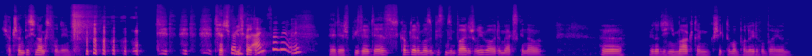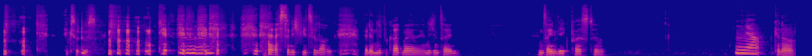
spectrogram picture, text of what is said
ich hatte schon ein bisschen Angst vor dem. der spielt halt, Angst vor dem, ja, der spielt halt, der ist, kommt halt immer so ein bisschen sympathisch rüber, aber du merkst genau, äh, wenn er dich nicht mag, dann schickt er mal ein paar Leute vorbei und Exodus. Mhm. da hast du nicht viel zu lachen, wenn er gerade mal nicht in seinen, in seinen Weg passt. Ja. Ja. Genau.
